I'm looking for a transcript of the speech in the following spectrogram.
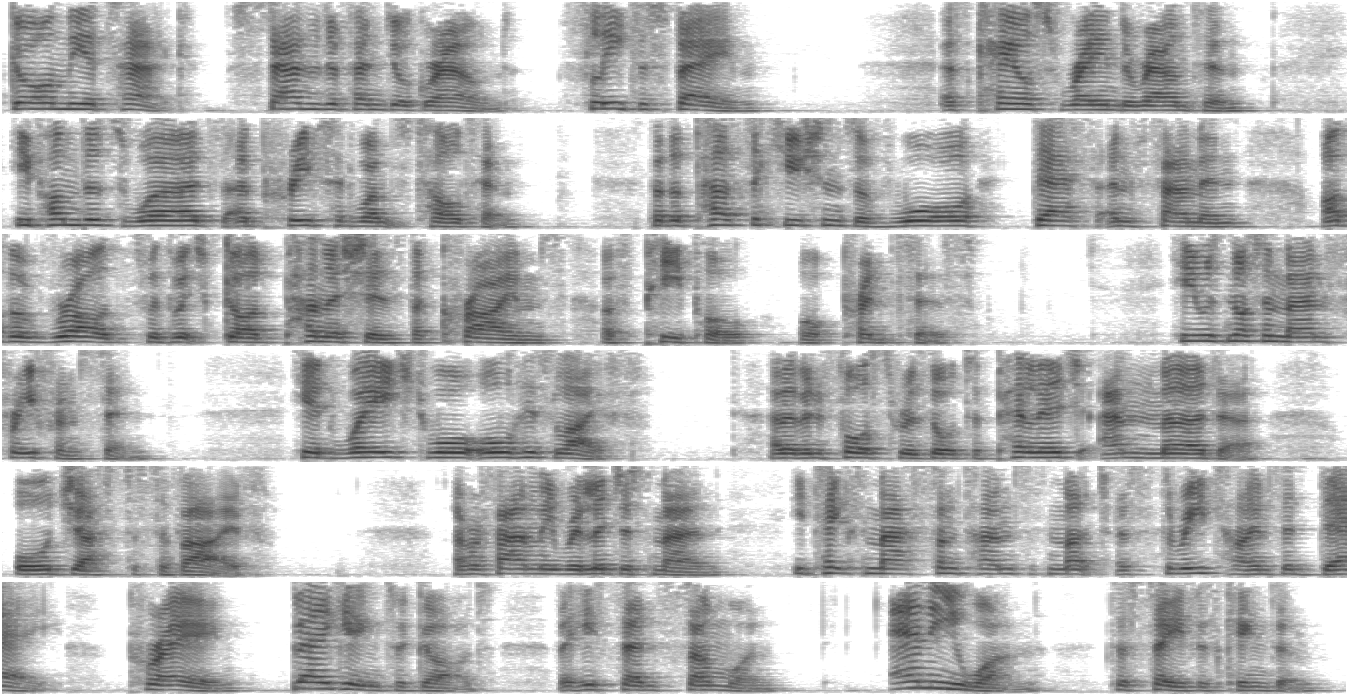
Go on the attack, stand and defend your ground, flee to Spain. As chaos reigned around him, he pondered words that a priest had once told him that the persecutions of war, death, and famine are the rods with which God punishes the crimes of people or princes. He was not a man free from sin. He had waged war all his life and had been forced to resort to pillage and murder, all just to survive. A profoundly religious man, he takes Mass sometimes as much as three times a day, praying, begging to God that he sends someone, anyone, to save his kingdom.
